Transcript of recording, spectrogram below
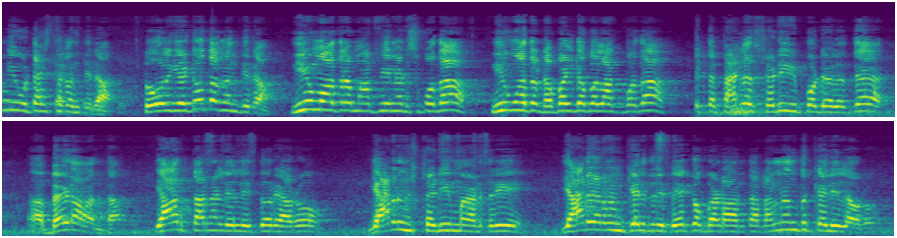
ನೀವು ಟ್ಯಾಕ್ಸ್ ತಗೊಂತೀರಾ? ಟೋಲ್ ಗೇಟು ತಗೊಂತೀರಾ? ನೀವು ಮಾತ್ರ ಮಾಫಿಯಾ ನಡೆಸ್ಬೋದಾ? ನೀವು ಮಾತ್ರ ಡಬಲ್ ಡಬಲ್ ಹಾಕ್ಬೋದಾ? ಪ್ಯಾನಲ್ ಸ್ಟಡಿ ರಿಪೋರ್ಟ್ ಹೇಳುತ್ತೆ ಬೇಡ ಅಂತ. ಯಾರು ಪ್ಯಾನಲ್ ಇದ್ದವ್ರು ಯಾರು? ಯಾರನ್ನು ಸ್ಟಡಿ ಮಾಡಿದ್ರಿ? ಯಾರ್ಯಾರನ್ನು ಕೇಳಿದ್ರಿ? ಬೇಕೋ ಬೇಡ ಅಂತ ನನ್ನಂತೂ ಕೇಳಿಲ್ಲ ಅವರು.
